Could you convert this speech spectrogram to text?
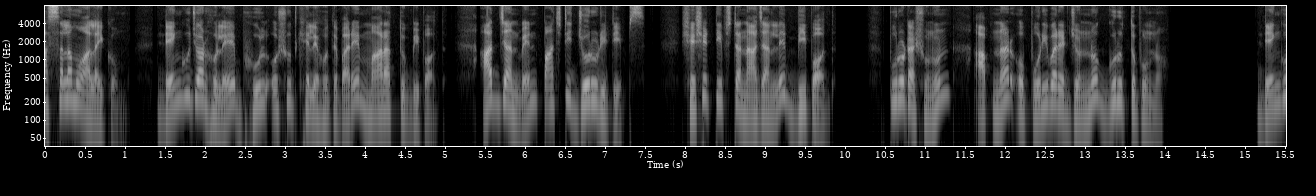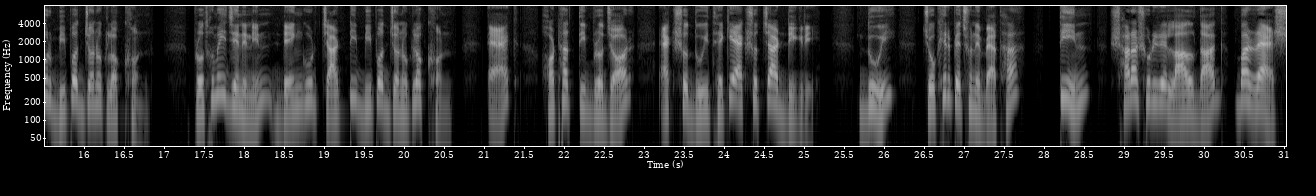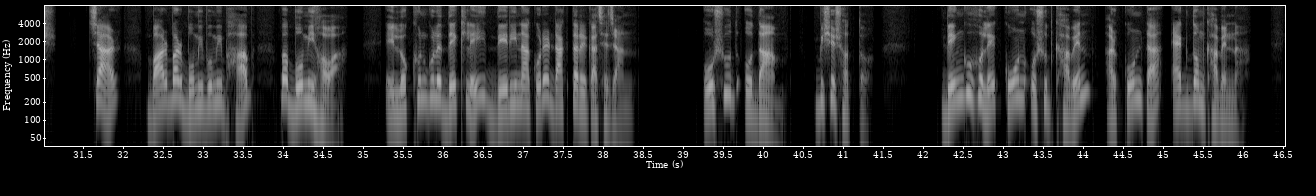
আসসালামু আলাইকুম। ডেঙ্গু জ্বর হলে ভুল ওষুধ খেলে হতে পারে মারাত্মক বিপদ। আজ জানবেন পাঁচটি জরুরি টিপস। শেষের টিপসটা না জানলে বিপদ। পুরোটা শুনুন, আপনার ও পরিবারের জন্য গুরুত্বপূর্ণ। ডেঙ্গুর বিপজ্জনক লক্ষণ। প্রথমেই জেনে নিন ডেঙ্গুর চারটি বিপজ্জনক লক্ষণ। এক, হঠাৎ তীব্র জ্বর, একশো দুই থেকে একশো চার ডিগ্রি। দুই, চোখের পেছনে ব্যথা। তিন সারা শরীরে লাল দাগ বা র্যাশ। চার, বারবার বমি বমি ভাব বা বমি হওয়া। এই লক্ষণগুলো দেখলেই দেরি না করে ডাক্তারের কাছে যান। ওষুধ ও দাম, বিশেষত্ব। ডেঙ্গু হলে কোন ওষুধ খাবেন আর কোনটা একদম খাবেন না।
